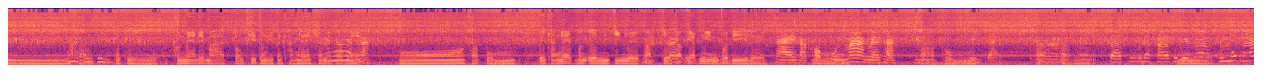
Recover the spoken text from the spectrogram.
อืมครับจริงๆก็คือคุณแม่ได้มาตรงที่ตรงนี้เป็นครั้งแรกใช่ไหมครับแม่ค่ะอ๋อครับผมเป็นครั้งแรกบังเอิญจริงๆเลยมาเจอกับใช่แอดมินพอดีเลย ใช่ค่ะ ขอบคุณมากเลยค่ะ ครับผมชื่นใจครับครับแม่สาธุนะคะ คุณเป็นว่าคุณลุกนะ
